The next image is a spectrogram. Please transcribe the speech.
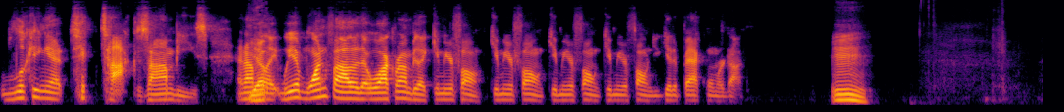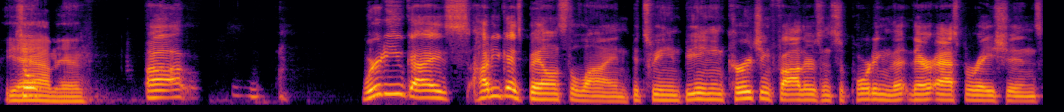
looking at TikTok zombies. And I'm Yep. like, we have one father that walk around and be like, give me your phone, give me your phone, give me your phone, give me your phone. You get it back when we're done. Mm. Yeah, So- man. Uh where do you guys how do you guys balance the line between being encouraging fathers and supporting the, their aspirations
